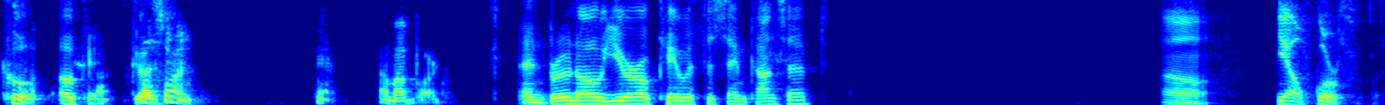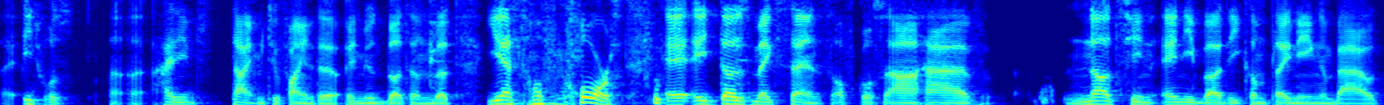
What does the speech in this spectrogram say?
Cool. Okay, good. Plus one. Yeah, I'm on board. And Bruno, you're okay with the same concept? Uh, yeah, of course. It was. Uh, I need time to find the mute button, but yes, of course, it, it does make sense. Of course, I have not seen anybody complaining about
